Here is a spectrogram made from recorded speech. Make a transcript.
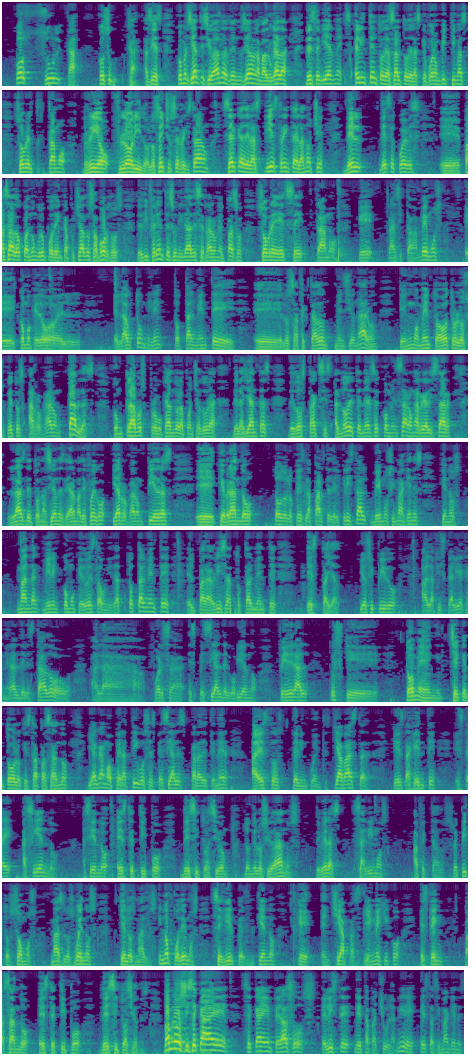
Cozulca. Así es. Comerciantes y ciudadanos denunciaron la madrugada de este viernes el intento de asalto de las que fueron víctimas sobre el tramo Río Florido. Los hechos se registraron cerca de las 10.30 de la noche del, de este jueves eh, pasado cuando un grupo de encapuchados a bordos de diferentes unidades cerraron el paso sobre ese tramo que transitaban. Vemos eh, cómo quedó el, auto, miren, totalmente eh, los afectados mencionaron que en un momento a otro los sujetos arrojaron tablas con clavos provocando la ponchadura de las llantas de dos taxis. Al no detenerse comenzaron a realizar las detonaciones de arma de fuego y arrojaron piedras eh, quebrando todo lo que es la parte del cristal. Vemos imágenes que nos mandan, miren cómo quedó esta unidad, totalmente el parabrisa totalmente estallado. Yo sí pido a la Fiscalía General del Estado o a la Fuerza Especial del Gobierno Federal, pues que tomen, chequen todo lo que está pasando y hagan operativos especiales para detener a estos delincuentes. Ya basta que esta gente esté haciendo, haciendo este tipo de situación donde los ciudadanos de veras salimos afectados. Repito, somos más los buenos que los malos. Y no podemos seguir permitiendo que en Chiapas y en México estén pasando este tipo de situaciones. Vámonos si se cae, se cae en pedazos el iste de Tapachula. Mire estas imágenes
